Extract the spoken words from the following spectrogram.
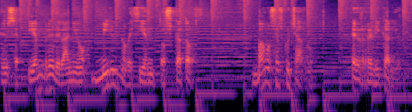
en septiembre del año 1914. Vamos a escucharlo. El relicario.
